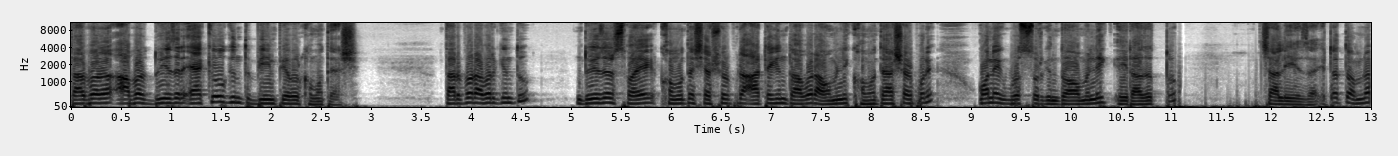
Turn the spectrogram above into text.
তারপর আবার দুই হাজার একেও কিন্তু বিএনপি আবার ক্ষমতায় আসে। তারপর আবার কিন্তু দুই হাজার ছয়ে ক্ষমতা শেষ হওয়ার পরে আটে কিন্তু আবার আওয়ামী লীগ ক্ষমতায় আসার পরে অনেক বছর কিন্তু আওয়ামী লীগ এই রাজত্ব চালিয়ে যায়। এটা তো আমরা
